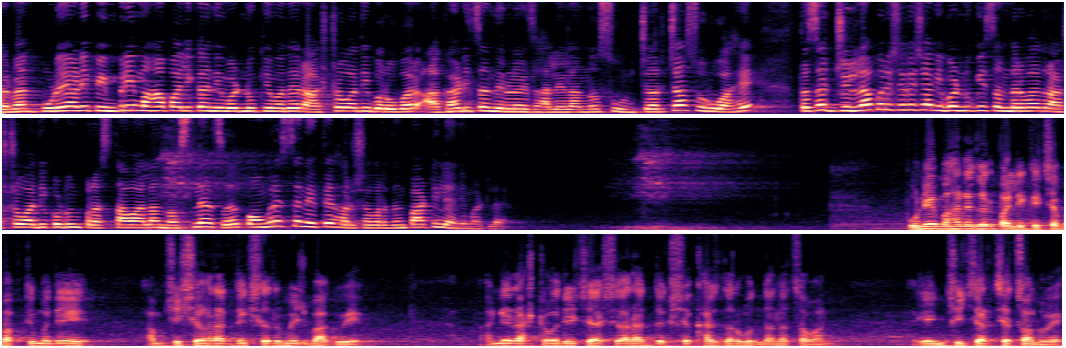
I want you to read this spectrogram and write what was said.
दरम्यान पुणे आणि पिंपरी महापालिका निवडणुकीमध्ये राष्ट्रवादीबरोबर आघाडीचा निर्णय झालेला नसून चर्चा सुरू आहे. तसंच जिल्हा परिषदेच्या निवडणुकीसंदर्भात राष्ट्रवादीकडून प्रस्ताव आला नसल्याचं काँग्रेसचे नेते हर्षवर्धन पाटील यांनी म्हटलंय. पुणे महानगरपालिकेच्या बाबतीमध्ये आमचे शहराध्यक्ष रमेश बागवे आणि राष्ट्रवादीच्या शहराध्यक्ष खासदार वंदना चव्हाण यांची चर्चा चालू आहे.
